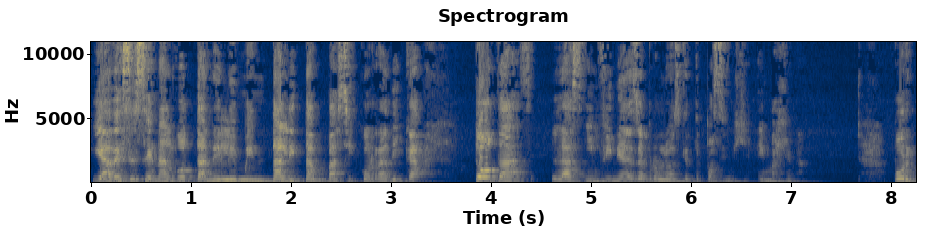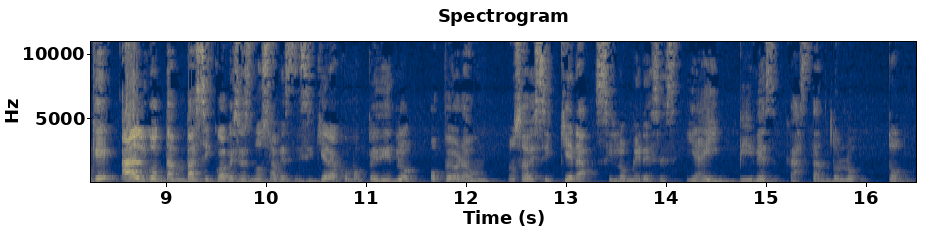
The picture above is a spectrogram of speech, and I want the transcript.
Y a veces en algo tan elemental y tan básico radica todas las infinidades de problemas que te puedas imaginar. Porque algo tan básico a veces no sabes ni siquiera cómo pedirlo o peor aún, no sabes siquiera si lo mereces y ahí vives gastándolo todo.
